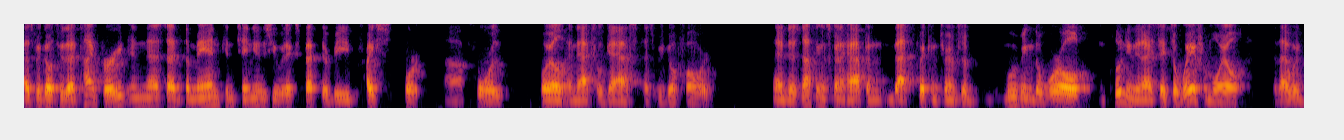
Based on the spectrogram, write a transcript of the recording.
as we go through that time period. And as that demand continues, you would expect there be price support uh, for oil and natural gas as we go forward. And there's nothing that's going to happen that quick in terms of moving the world, including the United States, away from oil, that I would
